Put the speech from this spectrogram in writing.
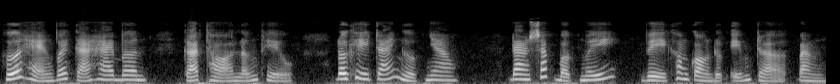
hứa hẹn với cả hai bên, cả thọ lẫn thiệu, đôi khi trái ngược nhau, đang sắp bật mí vì không còn được yểm trợ bằng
